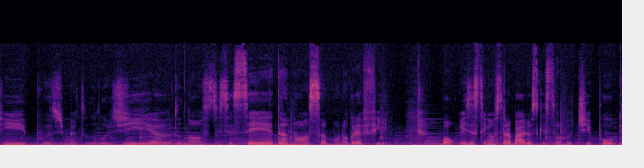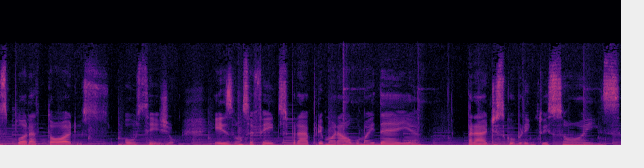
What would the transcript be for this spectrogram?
tipos de metodologia do nosso TCC, da nossa monografia? Bom, existem os trabalhos que são do tipo exploratórios, ou seja, eles vão ser feitos para aprimorar alguma ideia, para descobrir intuições.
